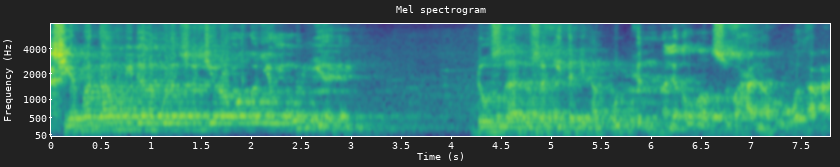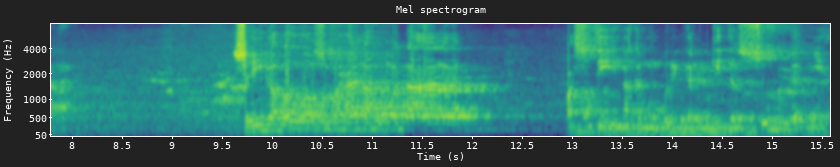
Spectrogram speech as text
Siapa tahu di dalam bulan suci Ramadan yang mulia ini dosa-dosa kita diampunkan oleh Allah Subhanahu wa taala sehingga Allah Subhanahu wa taala pasti akan memberikan kita surga-Nya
